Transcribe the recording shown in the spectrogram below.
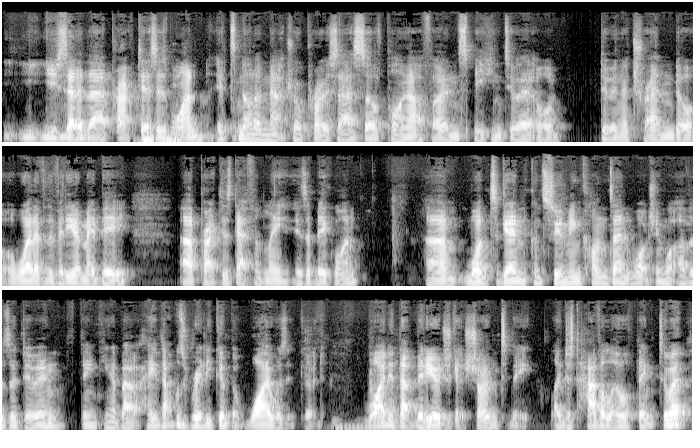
You said it there. Practice is one. It's not a natural process of pulling out a phone speaking to it or doing a trend or, or whatever the video may be. Uh, practice definitely is a big one. Um, once again, consuming content, watching what others are doing, thinking about, hey, that was really good, but why was it good? Why did that video just get shown to me? Like, just have a little think to it.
